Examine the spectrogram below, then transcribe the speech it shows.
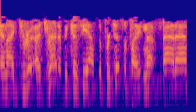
and I, dr- I dread it because he has to participate, in that fat ass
